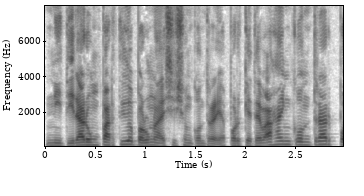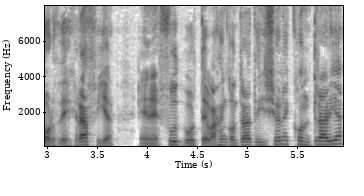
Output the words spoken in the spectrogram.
ni tirar un partido por una decisión contraria, porque te vas a encontrar, por desgracia, en el fútbol, te vas a encontrar decisiones contrarias,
